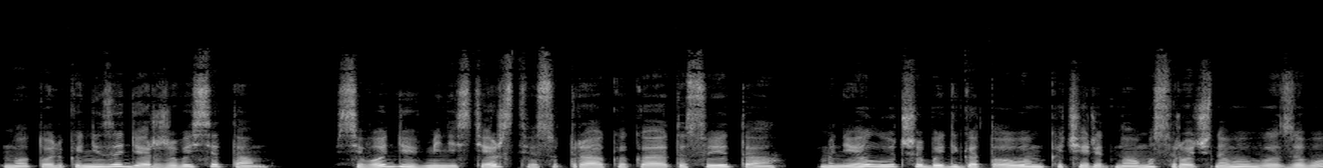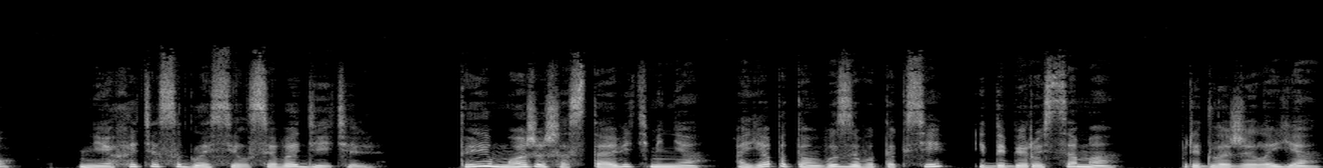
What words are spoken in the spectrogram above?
но только не задерживайся там. Сегодня в министерстве с утра какая-то суета. Мне лучше быть готовым к очередному срочному вызову. Нехотя согласился водитель. «Ты можешь оставить меня, а я потом вызову такси и доберусь сама», — предложила я.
